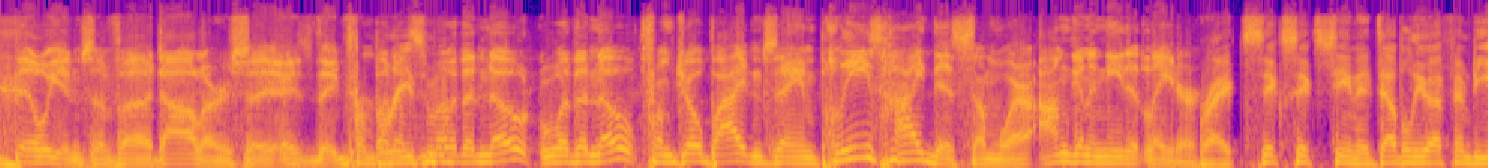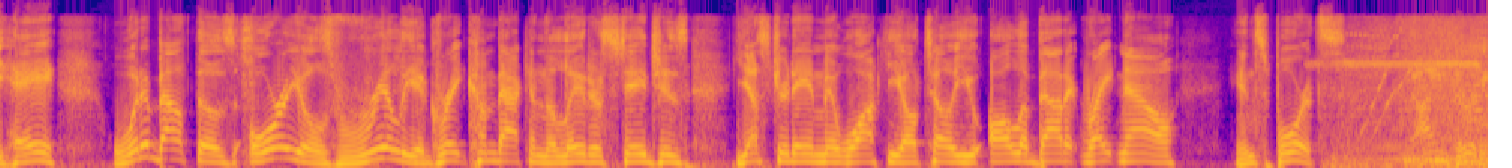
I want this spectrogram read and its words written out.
billions of uh, dollars uh, From uh, Burisma? with a note with a note from Joe Biden saying, "Please hide this somewhere. I'm going to need it later." Right, 616 at WFMD. Hey, what about those Orioles? Really a great comeback in the later stages yesterday in Milwaukee. I'll tell you all about it right now. In sports. 930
